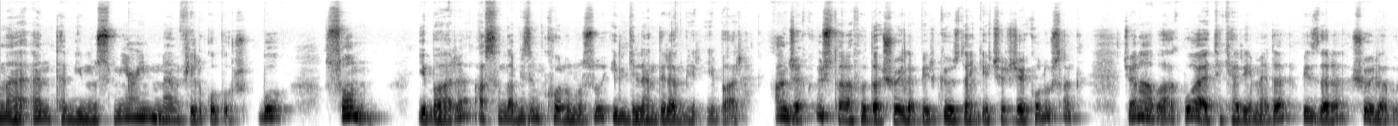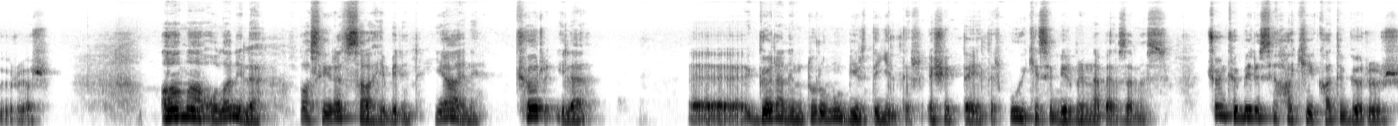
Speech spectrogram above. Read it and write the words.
ma ente bimusmi'in men fil kubur. Bu son ibare aslında bizim konumuzu ilgilendiren bir ibare. Ancak üst tarafı da şöyle bir gözden geçirecek olursak Cenab-ı Hak bu ayeti kerimede bizlere şöyle buyuruyor. Ama olan ile basiret sahibinin yani kör ile e, görenin durumu bir değildir, eşit değildir. Bu ikisi birbirine benzemez. Çünkü birisi hakikati görür,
